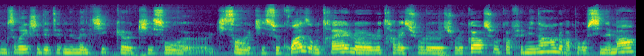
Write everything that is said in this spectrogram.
Donc c'est vrai que j'ai des thématiques euh, qui sont, euh, qui sont qui se croisent entre elles, euh, le travail sur le sur le corps, sur le corps féminin, le rapport au cinéma.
